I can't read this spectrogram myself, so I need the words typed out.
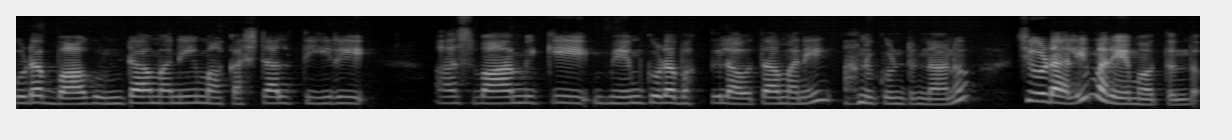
కూడా బాగుంటామని మా కష్టాలు తీరి ఆ స్వామికి మేము కూడా భక్తులు అవుతామని అనుకుంటున్నాను. చూడాలి మరి ఏమవుతుందో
